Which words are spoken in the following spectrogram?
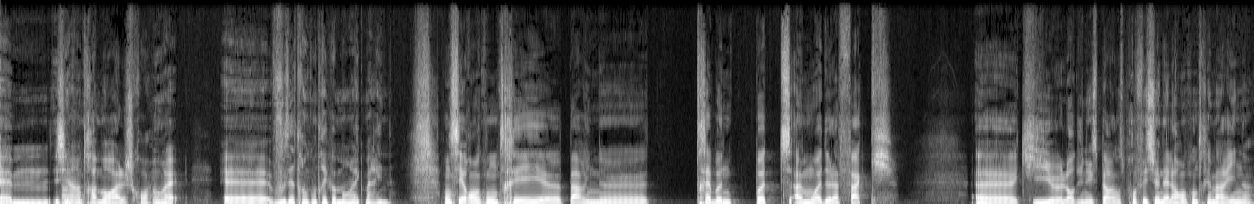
Euh, J'ai un un. contrat moral, je crois. Ouais. Vous êtes rencontrés comment avec Marine? On s'est rencontrés euh, par une très bonne pote à moi de la fac. qui, lors d'une expérience professionnelle, a rencontré Marine.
